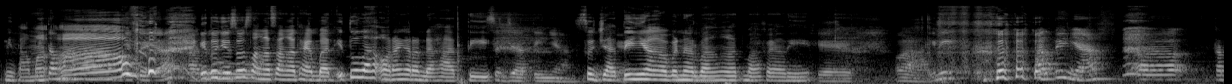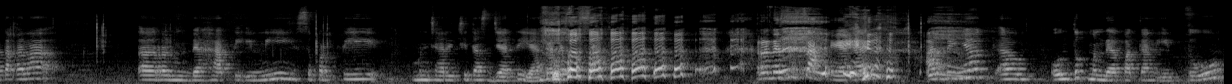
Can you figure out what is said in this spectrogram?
minta maaf. Minta maaf gitu ya. Itu justru sangat-sangat hebat. Itulah orang yang rendah hati. sejatinya. Sejatinya benar banget Mbak Feli. Oke, wah ini artinya eh, katakanlah eh, rendah hati ini seperti mencari cita sejati ya, rada susah, rada susah ya kan. Artinya em, untuk mendapatkan itu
